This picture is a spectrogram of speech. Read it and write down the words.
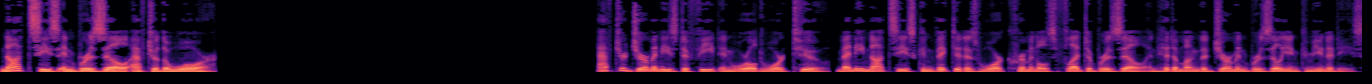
Nazis in Brazil after the war After Germany's defeat in World War II, many Nazis convicted as war criminals fled to Brazil and hid among the German Brazilian communities.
